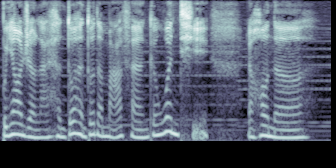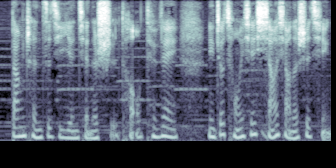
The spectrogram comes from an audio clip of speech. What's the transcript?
不要惹来很多很多的麻烦跟问题。然后呢，当成自己眼前的石头，对不对？你就从一些小小的事情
